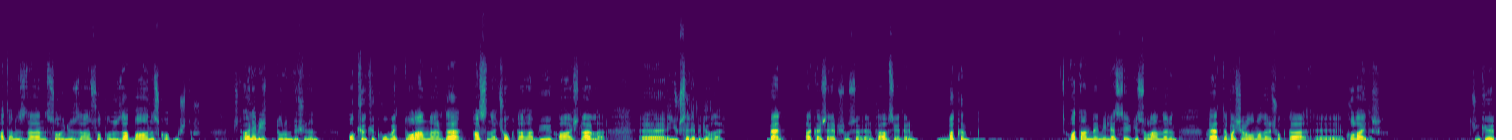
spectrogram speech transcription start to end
Atanızdan, soyunuzdan, sopunuzda bağınız kopmuştur. İşte öyle bir durum düşünün. O kökü kuvvetli olanlar da aslında çok daha büyük ağaçlarla e, yükselebiliyorlar. Ben arkadaşlar hep şunu söylerim, tavsiye ederim. Bakın vatan ve millet sevgisi olanların hayatta başarılı olmaları çok daha e, kolaydır. Çünkü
